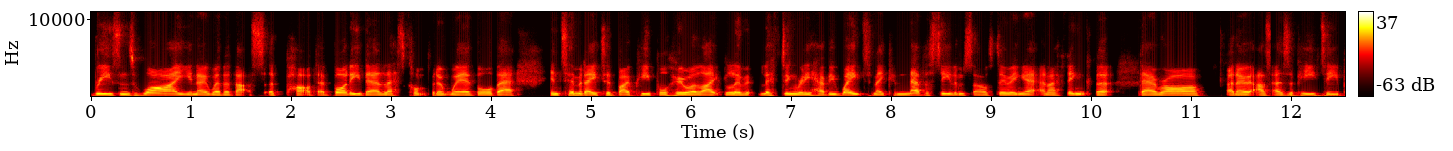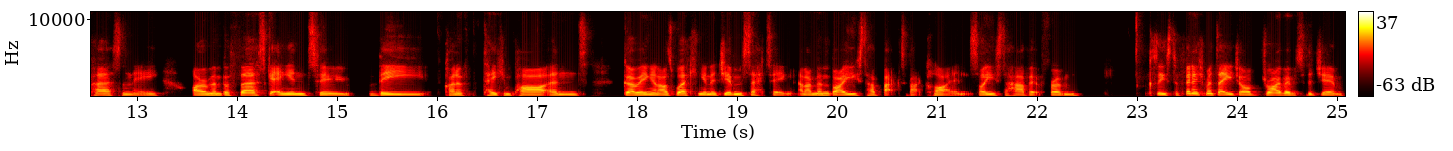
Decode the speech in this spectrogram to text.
reasons why, you know, whether that's a part of their body they're less confident with, or they're intimidated by people who are like li- lifting really heavy weights and they can never see themselves doing it. And I think that there are, I know, as, as a PT personally, I remember first getting into the kind of taking part and going and I was working in a gym setting. And I remember I used to have back to back clients. So I used to have it from because I used to finish my day job, drive over to the gym,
